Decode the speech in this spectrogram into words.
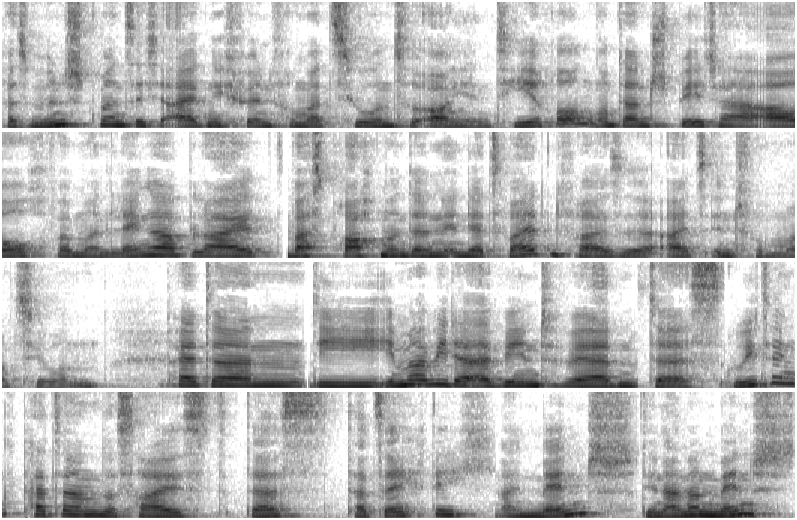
Was wünscht man sich eigentlich für Informationen zur Orientierung und dann später auch, wenn man länger bleibt, was braucht man dann in der zweiten Phase als Informationen? Pattern, die immer wieder erwähnt werden, das Greeting Pattern, das heißt, dass tatsächlich ein Mensch den anderen Mensch,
